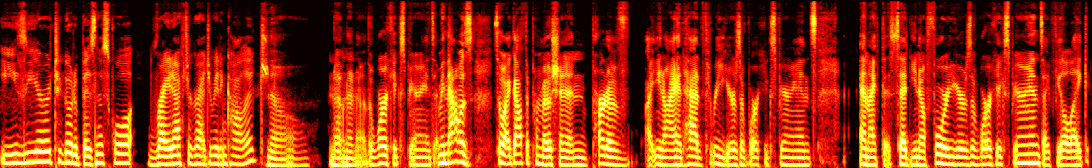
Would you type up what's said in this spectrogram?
easier to go to business school right after graduating college? No. No, no, no. The work experience. I mean, that was so I got the promotion, and part of, you know, I had had three years of work experience. And I th- said, you know, four years of work experience. I feel like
